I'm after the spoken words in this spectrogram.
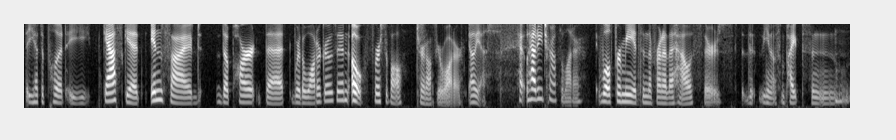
that you have to put a gasket inside the part that where the water goes in. Oh, first of all, turn off your water. oh yes. How, how do you turn off the water? Well, for me, it's in the front of the house. There's, the, you know, some pipes and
